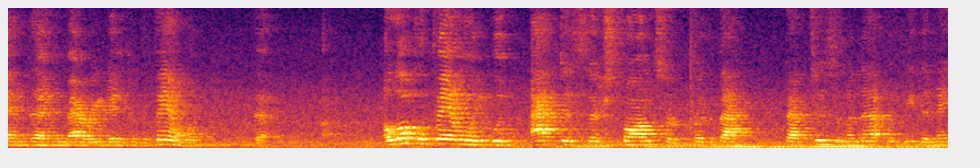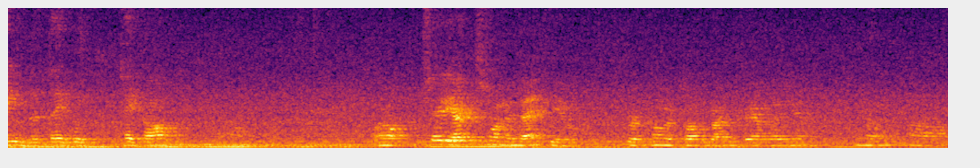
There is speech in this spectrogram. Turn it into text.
and then married into the family. A local family would act as their sponsor for the bap- baptism, and that would be the name that they would take on. Well, Sadie, I just want to thank you for coming to talk about your family and, you know, um,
